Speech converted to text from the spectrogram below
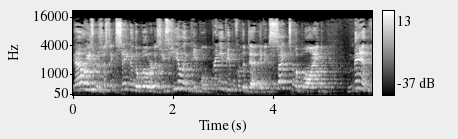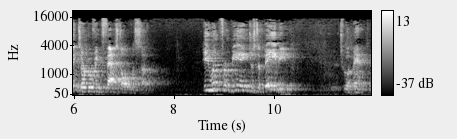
Now he's resisting Satan in the wilderness. He's healing people, bringing people from the dead, giving sight to the blind. Man, things are moving fast all of a sudden. He went from being just a baby to a man.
